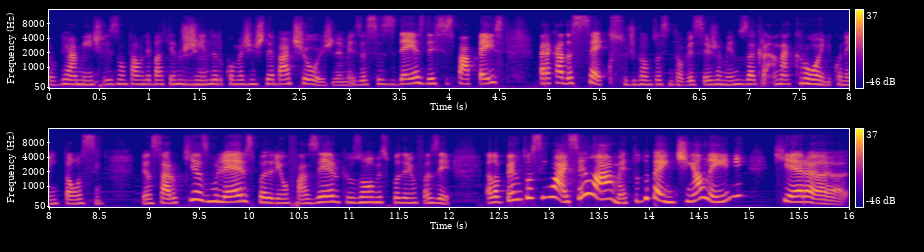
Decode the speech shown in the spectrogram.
obviamente, eles não estavam debatendo gênero como a gente debate hoje, né? Mas essas ideias desses papéis para cada sexo, digamos assim, talvez seja menos anacrônico, né? Então, assim, pensar o que as mulheres poderiam fazer, o que os homens poderiam fazer. Ela perguntou assim, uai, sei lá, mas tudo bem. Tinha a Lene, que era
